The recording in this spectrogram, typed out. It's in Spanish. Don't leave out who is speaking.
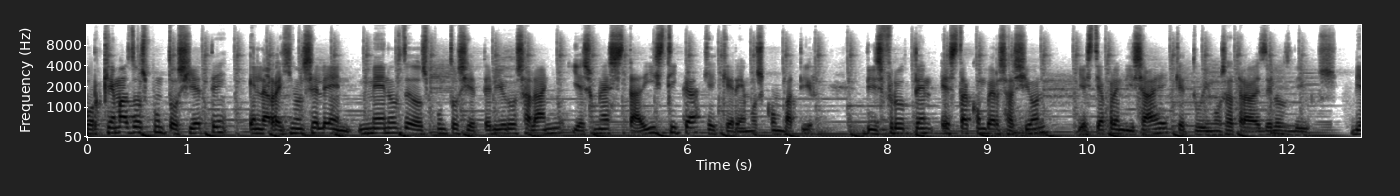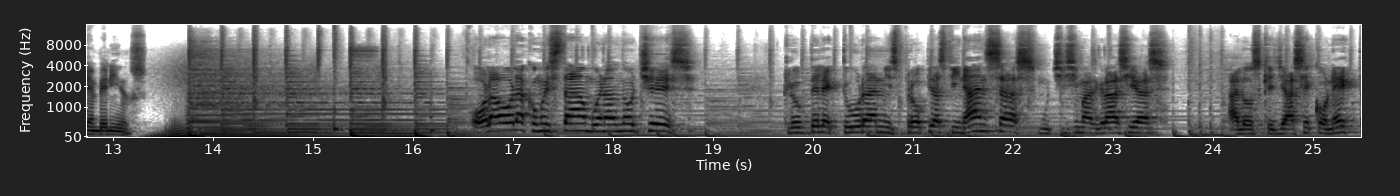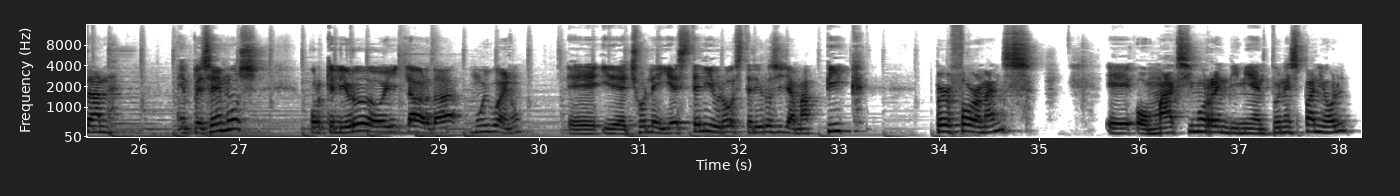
Speaker 1: ¿Por qué más 2.7? En la región se leen menos de 2.7 libros al año y es una estadística que queremos combatir. Disfruten esta conversación y este aprendizaje que tuvimos a través de los libros. Bienvenidos. Hola, hola, ¿cómo están? Buenas noches. Club de lectura en mis propias finanzas. Muchísimas gracias a los que ya se conectan. Empecemos porque el libro de hoy, la verdad, muy bueno. Eh, y de hecho leí este libro. Este libro se llama Peak Performance eh, o máximo rendimiento en español,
